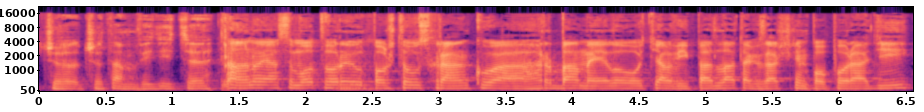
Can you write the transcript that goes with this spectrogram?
čo, čo tam vidíte. Áno, ja som otvoril poštovú schránku a hrba mailov odtiaľ vypadla, tak začnem po poradí.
